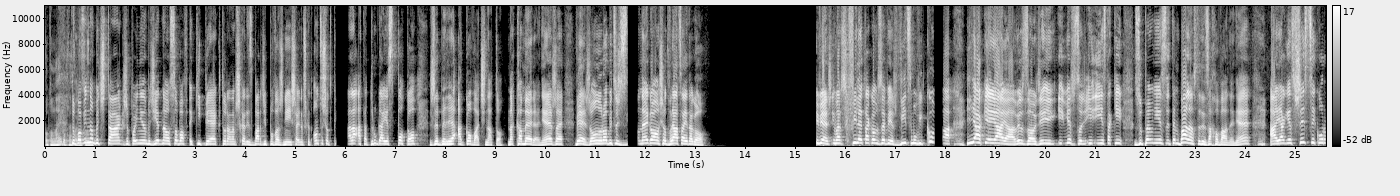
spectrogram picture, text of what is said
bo to na jego plecach Tu jest powinno być tak, że powinna być jedna osoba w ekipie, która na przykład jest bardziej poważniejsza i na przykład on coś odpierdala, a ta druga jest po to, żeby reagować na to, na kamerę, nie? Że wiesz, że on robi coś zjedzonego, on się odwraca i tak o. I wiesz, i masz chwilę taką, że wiesz, widz mówi, kurwa, jakie jaja, wiesz co i, i wiesz co i, i jest taki, zupełnie jest ten balans wtedy zachowany, nie? A jak jest wszyscy, kurwa,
